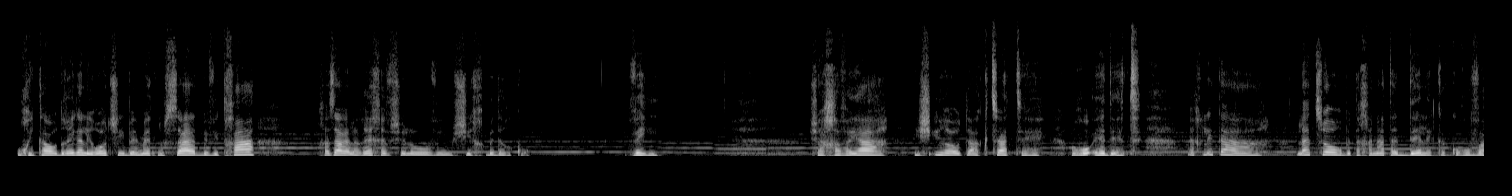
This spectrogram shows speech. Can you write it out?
הוא חיכה עוד רגע לראות שהיא באמת נוסעת בבטחה, חזר אל הרכב שלו והמשיך בדרכו. והיא, שהחוויה השאירה אותה קצת אה, רועדת, החליטה לעצור בתחנת הדלק הקרובה.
